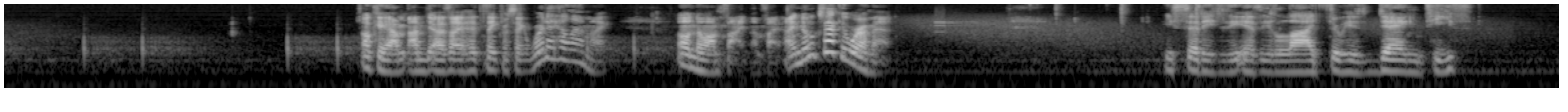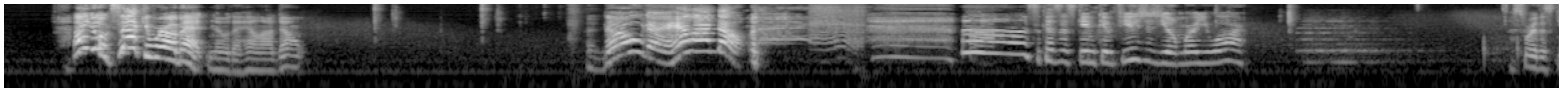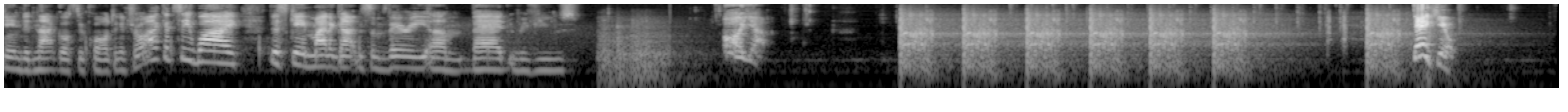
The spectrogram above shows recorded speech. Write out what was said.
Okay, I'm, I'm, as I had to think for a second, where the hell am I? Oh no, I'm fine, I'm fine. I know exactly where I'm at. He said he, as he lied through his dang teeth. I know exactly where I'm at! No, the hell I don't. No, the hell I don't! oh, it's because this game confuses you on where you are. I swear this game did not go through quality control. I can see why this game might have gotten some very um, bad reviews. Oh, yeah! Thank you!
